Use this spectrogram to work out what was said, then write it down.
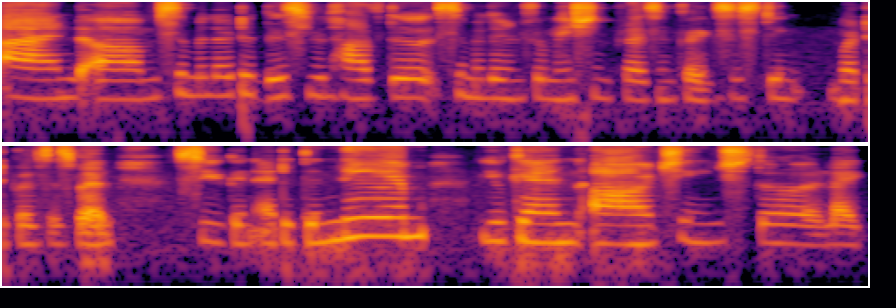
And um, similar to this you'll have the similar information present for existing verticals as well. So you can edit the name you can uh, change the like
